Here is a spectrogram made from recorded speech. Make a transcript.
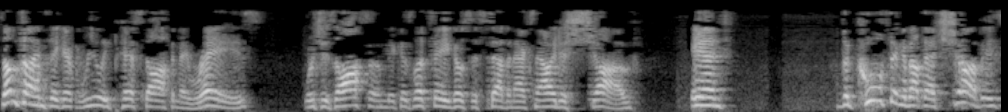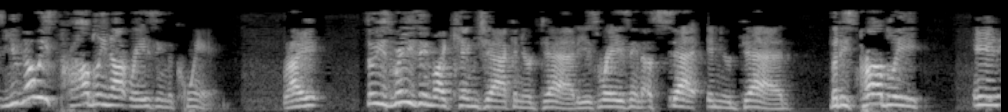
Sometimes they get really pissed off and they raise, which is awesome because let's say he goes to 7x, now I just shove. And the cool thing about that shove is you know he's probably not raising the queen, right? So he's raising like king jack and you're dead. He's raising a set and you're dead. But he's probably in,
